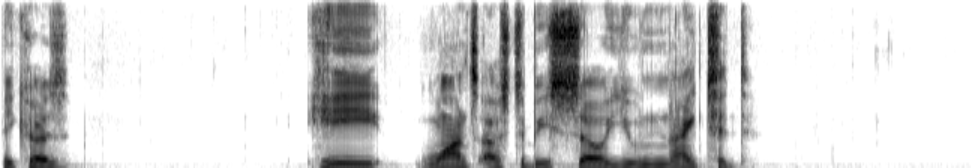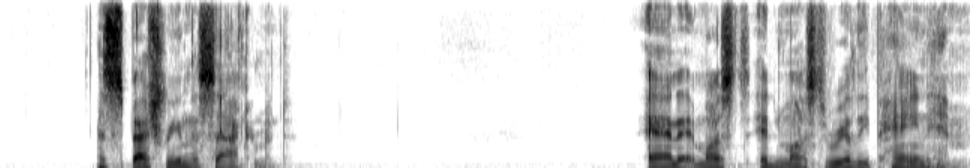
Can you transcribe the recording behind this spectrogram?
because he wants us to be so united, especially in the sacrament. And it must, it must really pain him.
